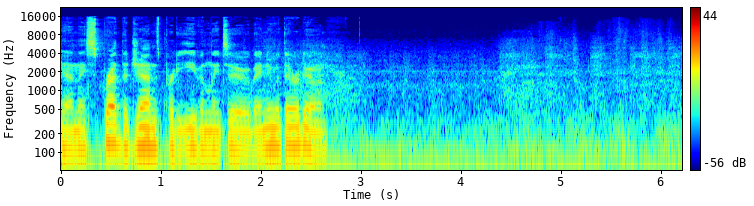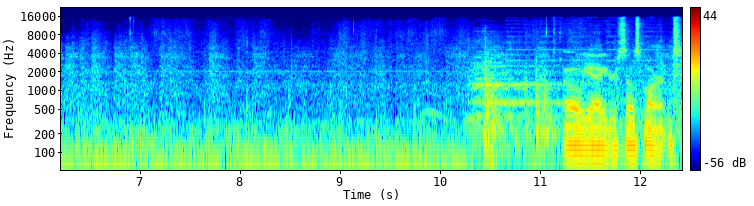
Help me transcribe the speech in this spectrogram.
Yeah, and they spread the gens pretty evenly too. They knew what they were doing. Oh yeah, you're so smart.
